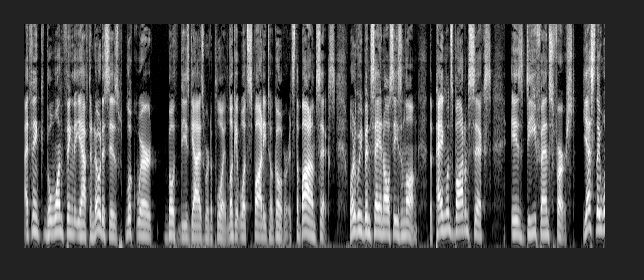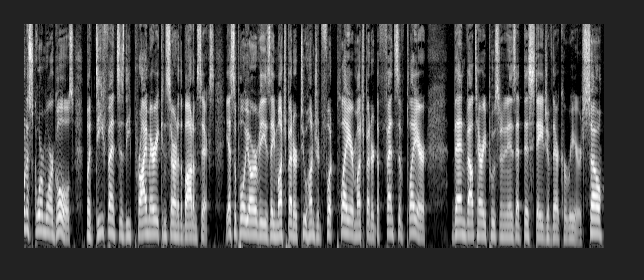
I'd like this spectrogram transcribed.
I think the one thing that you have to notice is look where both these guys were deployed. Look at what Spotty took over. It's the bottom six. What have we been saying all season long? The Penguins' bottom six is defense first. Yes, they want to score more goals, but defense is the primary concern of the bottom six. Jesse Puljujarvi is a much better 200 foot player, much better defensive player than Valtteri Puustinen is at this stage of their careers. So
